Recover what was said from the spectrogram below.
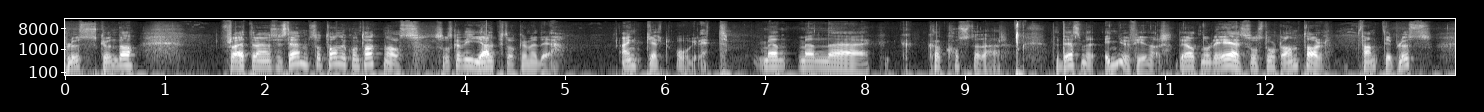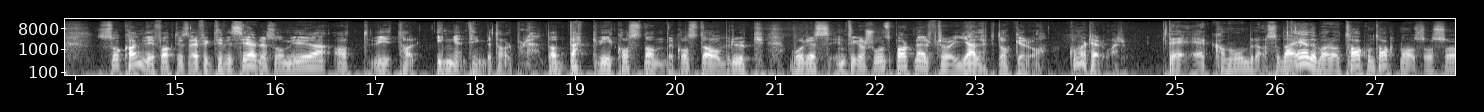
pluss kunder fra et eller annet system, så ta nå kontakt med oss, så skal vi hjelpe dere med det. Enkelt og greit. Men, men eh, hva koster det her? Det er det som er enda finere. Det er at Når det er så stort antall, 50 pluss, så kan vi faktisk effektivisere det så mye at vi tar ingenting betalt for det. Da dekker vi kostnaden det koster å bruke vår integrasjonspartner for å hjelpe dere å konvertere over. Det er kanonbra. Så da er det bare å ta kontakt med oss og så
